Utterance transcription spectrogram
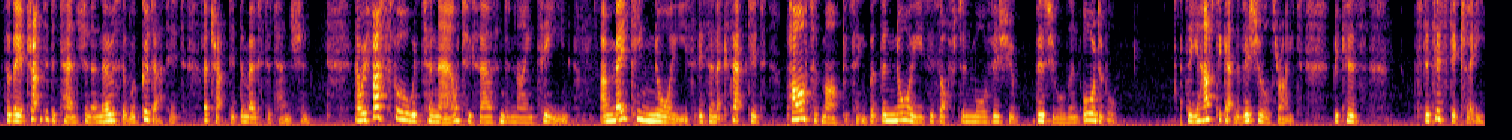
So they attracted attention, and those that were good at it attracted the most attention. Now we fast forward to now, 2019, and making noise is an accepted part of marketing, but the noise is often more visual, visual than audible. So you have to get the visuals right because statistically,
